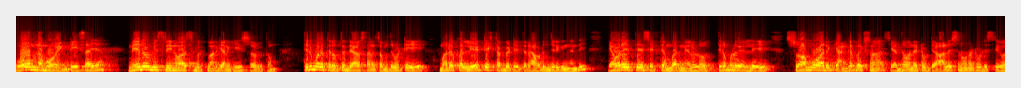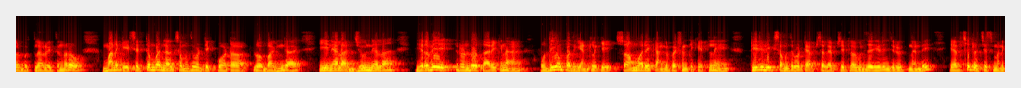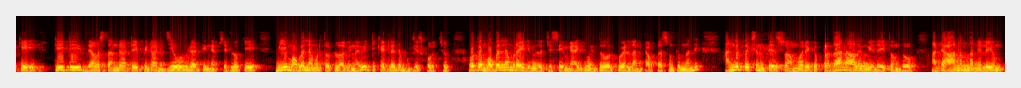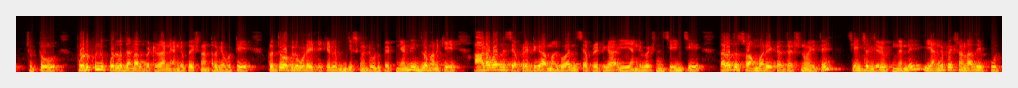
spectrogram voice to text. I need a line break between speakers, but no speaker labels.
ఓం నమో వెంకటేశాయ. నేను మీ శ్రీనివాస్ భక్తి మార్గానికి స్వాగతం. తిరుమల తిరుపతి దేవస్థానం సంబంధించి బట్టి మరొక లేటెస్ట్ అప్డేట్ అయితే రావడం జరిగిందండి. ఎవరైతే సెప్టెంబర్ నెలలో తిరుమల వెళ్ళి స్వామివారికి అంగప్రక్షణ చేద్దాం అనేటువంటి ఆలోచన ఉన్నటువంటి శ్రీవారి భక్తులు ఎవరైతే ఉన్నారో మనకి సెప్టెంబర్ నెలకు సంబంధించిన కోటలో భాగంగా ఈ నెల జూన్ నెల ఇరవై రెండవ తారీఖున ఉదయం పది గంటలకి స్వామివారికి అంగప్రక్షణ టికెట్ని టీటీడీకి సంబంధించిన అఫిషియల్ వెబ్సైట్లో విడుదల చేయడం జరుగుతుందండి. వెబ్సైట్ వచ్చేసి మనకి TT Devasthanam dot AP dot G O V dot in వెబ్సైట్లోకి మీ మొబైల్ నెంబర్ తోటి లాగిన్ అవి టికెట్లు అయితే బుక్ చేసుకోవచ్చు. ఒక మొబైల్ నెంబర్ ఐడి మీద వచ్చేసి మ్యాక్సిమం ఇద్దరు వరకు వెళ్ళడానికి అవకాశం ఉంటుందండి. అంగప్రక్షణ అంటే స్వామివారి యొక్క ప్రధాన ఆలయం ఏదైతే ఉందో అంటే ఆనంద నిలయం చుట్టూ పొడుకుని పొరుల దండాలు పెట్టడాన్ని అంగప్రక్షణ అంటారు కాబట్టి ప్రతి ఒక్కరు కూడా ఈ టికెట్లు బుక్ చేసుకునేటువంటి ప్రయత్నం ఇందులో మనకి ఆడవారిని సెపరేట్గా మగవారిని సెపరేట్గా ఈ అంగప్రక్షణ చేయించి తర్వాత స్వామివారి యొక్క దర్శనం అయితే చేయించడం జరుగుతుందండి. ఈ అంగప్రక్షణ అది పూర్తి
